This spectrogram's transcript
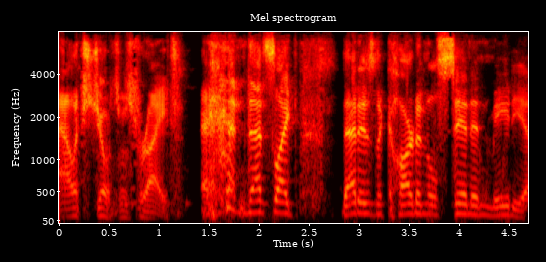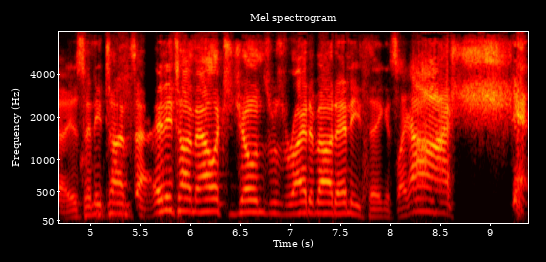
Alex Jones was right. And that's like that is the cardinal sin in media is anytime anytime Alex Jones was right about anything, it's like, ah shit.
